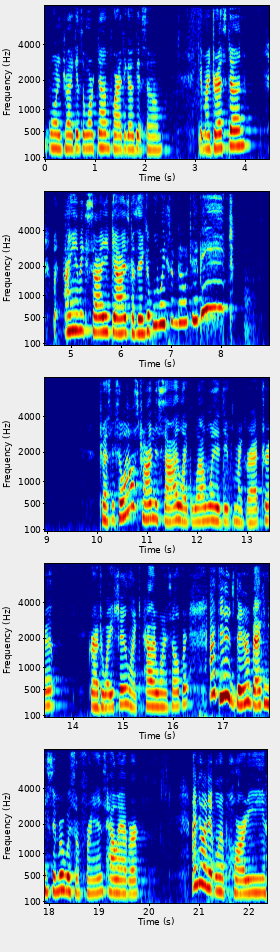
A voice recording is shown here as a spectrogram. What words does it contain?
want to try to get some work done before I had to go get some, get my dress done. But I am excited, guys, because in a couple of weeks I'm going to the beach. Trust me. So I was trying to decide, like, what I wanted to do for my grad trip, graduation, like, how I want to celebrate. I did a dinner back in December with some friends. However, I knew I didn't want to party.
